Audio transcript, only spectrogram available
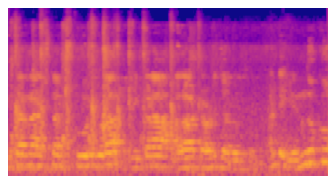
ఇంటర్నేషనల్ స్కూల్ కూడా ఇక్కడ అలాట్ అవ్వడం జరుగుతుంది. అంటే ఎందుకు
